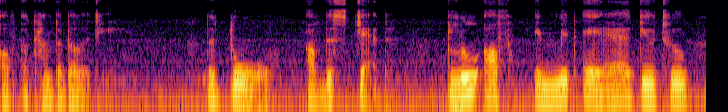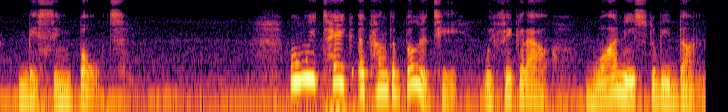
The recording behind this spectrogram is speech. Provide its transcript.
of accountability. The door of this jet blew off in midair due to missing bolts. When we take accountability, we figure out what needs to be done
